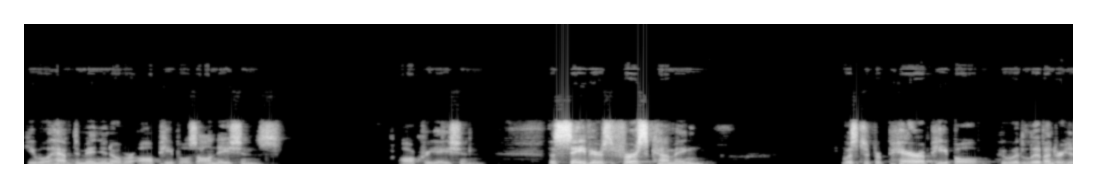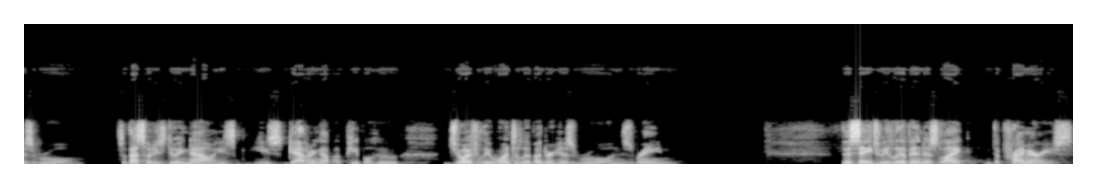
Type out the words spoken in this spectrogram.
He will have dominion over all peoples, all nations, all creation. The Savior's first coming was to prepare a people who would live under his rule. So that's what he's doing now. He's, he's gathering up a people who joyfully want to live under his rule and his reign. This age we live in is like the primaries.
